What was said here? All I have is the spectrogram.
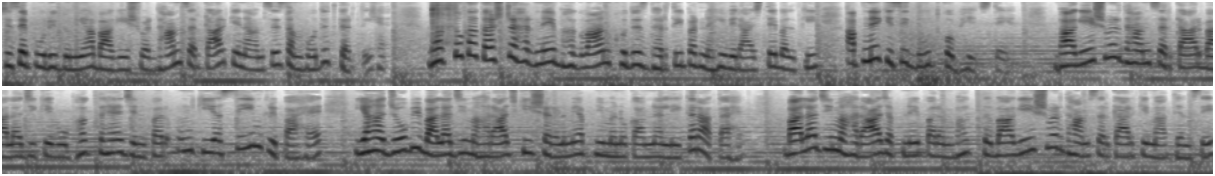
जिसे पूरी दुनिया बागेश्वर धाम सरकार के नाम से संबोधित करती है। भक्तों का कष्ट हरने भगवान खुद इस धरती पर नहीं विराजते, बल्कि अपने किसी दूत को भेजते हैं। भागेश्वर धाम सरकार बालाजी के वो भक्त हैं, जिन पर उनकी असीम कृपा है। यहाँ जो भी बालाजी महाराज की शरण में अपनी मनोकामना लेकर आता है, बालाजी महाराज अपने परम भक्त बागेश्वर धाम सरकार के माध्यम से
